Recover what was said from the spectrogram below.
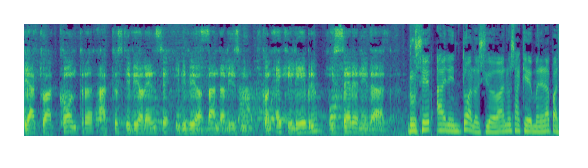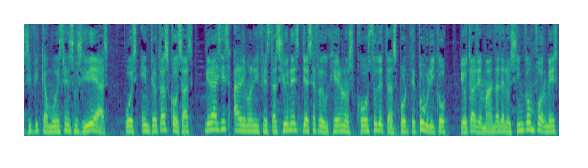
de actuar contra actos de violencia y de vi- vandalismo, con equilibrio y serenidad. Rousseff alentó a los ciudadanos a que de manera pacífica muestren sus ideas, pues, entre otras cosas, gracias a las manifestaciones ya se redujeron los costos de transporte público y otras demandas de los inconformes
